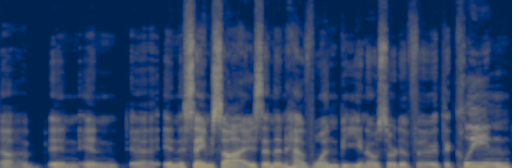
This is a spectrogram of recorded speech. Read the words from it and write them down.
uh, in in uh, in the same size, and then have one be you know sort of the, the clean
